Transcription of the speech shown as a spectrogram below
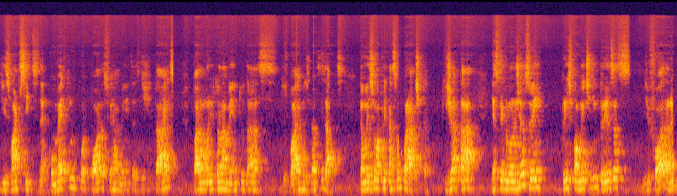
de Smart Cities, né? Como é que incorpora as ferramentas digitais para o monitoramento das, dos bairros e das cidades. Então, essa é uma aplicação prática, que já está, e as tecnologias vêm, principalmente de empresas de fora, né?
